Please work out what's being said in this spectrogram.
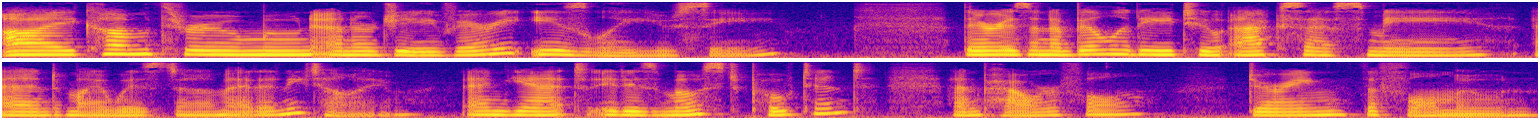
I come through moon energy very easily, you see. There is an ability to access me and my wisdom at any time, and yet it is most potent and powerful during the full moon.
